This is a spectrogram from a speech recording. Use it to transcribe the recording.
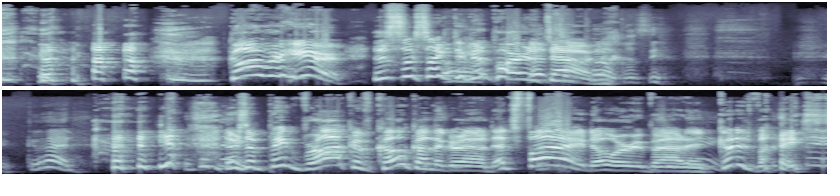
Go over here. This looks like the good part of town. Coke, let's do- Go ahead. yeah, there's a big rock of coke on the ground. That's fine. Don't worry about it. thing. Good advice.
